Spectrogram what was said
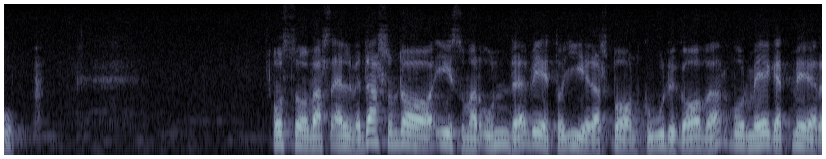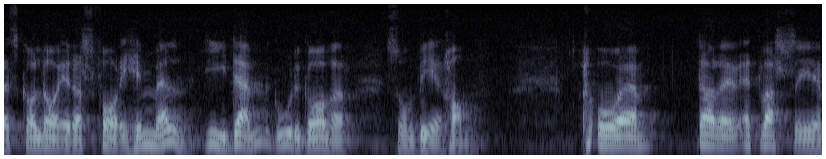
opp. Også vers 11. Dersom da I som er onde, vet å gi eders barn gode gaver, hvor meget mer skal da eders Far i himmelen gi dem gode gaver som ber ham? Og eh, der er et vers i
